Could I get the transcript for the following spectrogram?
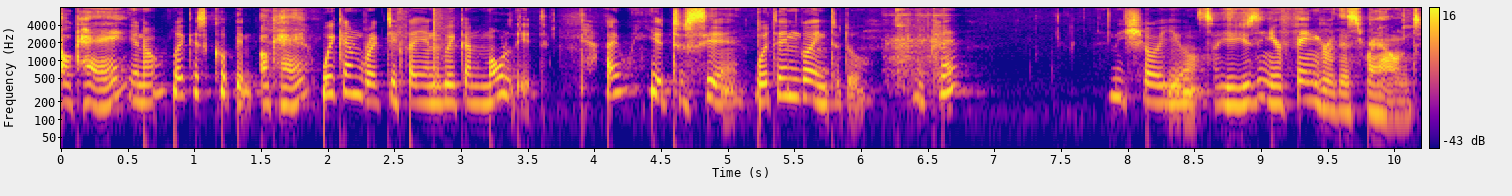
Okay. you know, like a scooping. Okay. We can rectify and we can mold it. I want you to see what I'm going to do. Okay. Let me show you. So you're using your finger this round.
